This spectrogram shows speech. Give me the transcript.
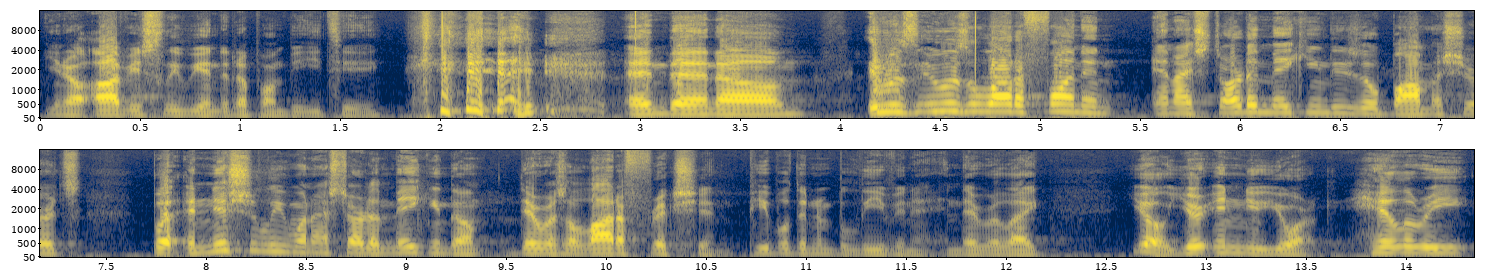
you know, obviously we ended up on BET. and then, um, it was, it was a lot of fun, and, and I started making these Obama shirts. But initially, when I started making them, there was a lot of friction. People didn't believe in it, and they were like, "Yo, you're in New York. Hillary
